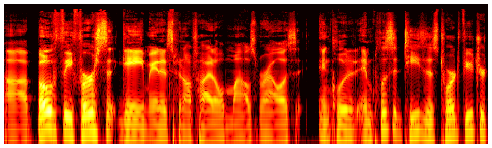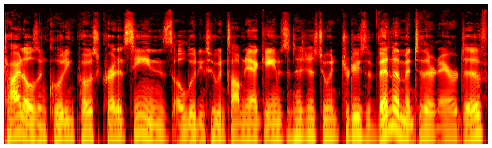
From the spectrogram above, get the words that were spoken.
Uh, both the first game and its spin-off title, Miles Morales, included implicit teases toward future titles, including post-credit scenes alluding to Insomniac Games' intentions to introduce Venom into their narrative,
